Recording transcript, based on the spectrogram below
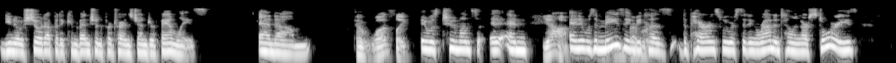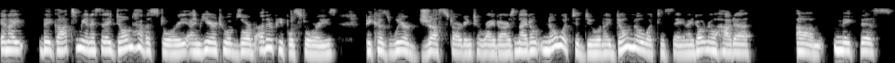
you know, showed up at a convention for transgender families. And um, it was like, it was two months, and yeah. and it was amazing because the parents we were sitting around and telling our stories and i they got to me and i said i don't have a story. I'm here to absorb other people's stories because we're just starting to write ours and i don't know what to do and i don't know what to say and i don't know how to um, make this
